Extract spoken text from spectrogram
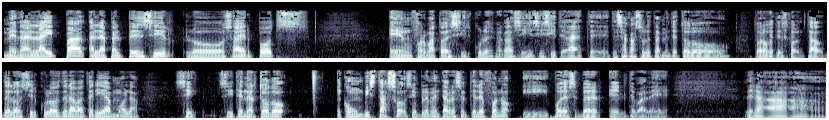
me da el iPad, el Apple Pencil, los AirPods, en formato de círculo, es verdad, sí, sí, sí, te da, te, saca absolutamente todo, todo lo que tienes conectado. De los círculos de la batería mola. Sí, sí, tener todo eh, con un vistazo, simplemente abres el teléfono y puedes ver el tema de, de la,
